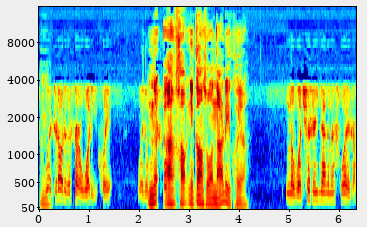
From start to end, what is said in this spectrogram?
嗯我也知道这个事儿我理亏，我就没那。啊，好，你告诉我哪儿理亏了？那我确实应该跟他说一声，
